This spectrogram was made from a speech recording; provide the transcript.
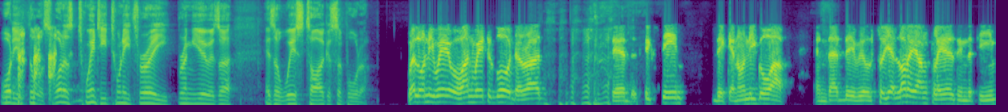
what are your thoughts? what does 2023 bring you as a as a West Tiger supporter? Well, only way one way to go, Darad. They're the 16th. they can only go up, and that they will. So yeah, a lot of young players in the team.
